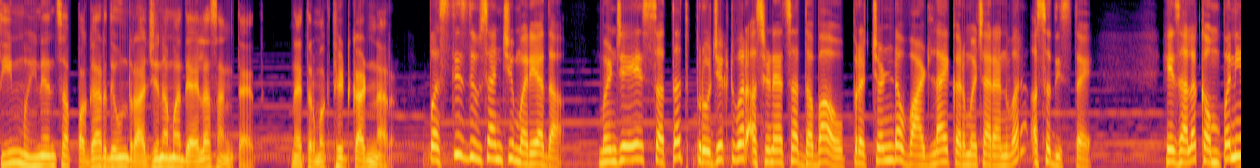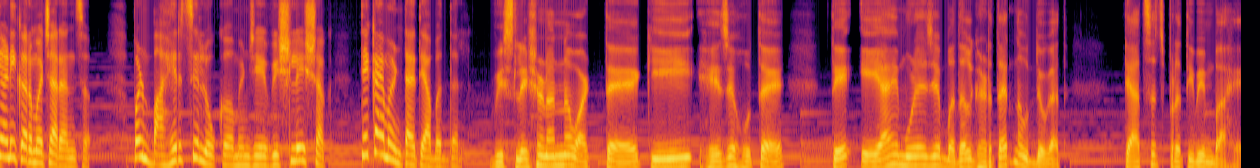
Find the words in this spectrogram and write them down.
तीन महिन्यांचा पगार देऊन राजीनामा द्यायला सांगतायत नाहीतर मग थेट काढणार. पस्तीस दिवसांची मर्यादा म्हणजे सतत प्रोजेक्टवर असण्याचा दबाव प्रचंड वाढलाय कर्मचाऱ्यांवर असं दिसतंय. हे झालं कंपनी आणि कर्मचाऱ्यांचं. पण बाहेरचे लोक म्हणजे विश्लेषक ते काय म्हणतायत याबद्दल? विश्लेषणांना वाटतंय की हे जे होतंय ते ए आयमुळे जे बदल घडतायत ना उद्योगात त्याचंच प्रतिबिंब आहे.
